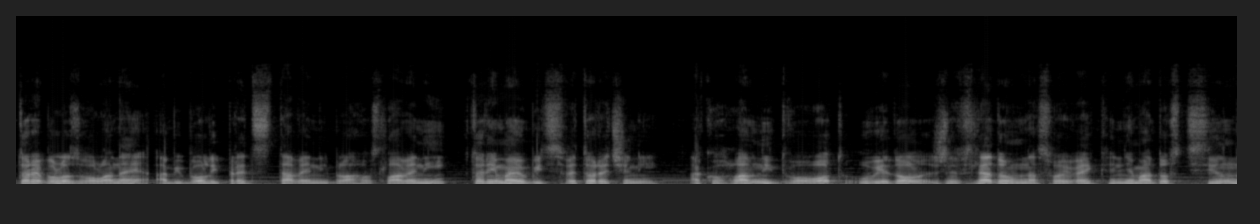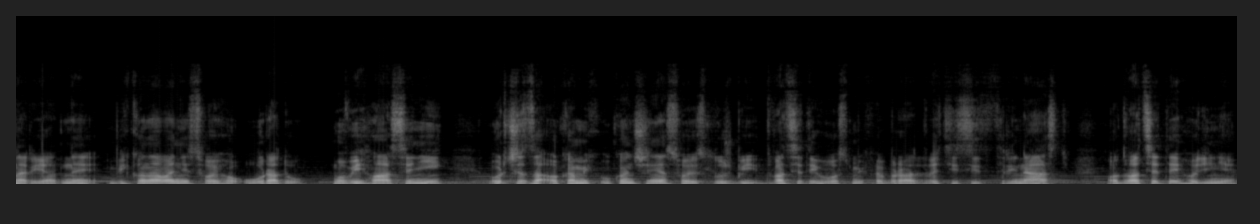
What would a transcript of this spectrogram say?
ktoré bolo zvolené, aby boli predstavení blahoslavení, ktorí majú byť svetorečení. Ako hlavný dôvod uviedol, že vzhľadom na svoj vek nemá dosť síl na riadne vykonávanie svojho úradu. Vo vyhlásení určil za okamih ukončenia svojej služby 28. február 2013 o 20. hodine.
